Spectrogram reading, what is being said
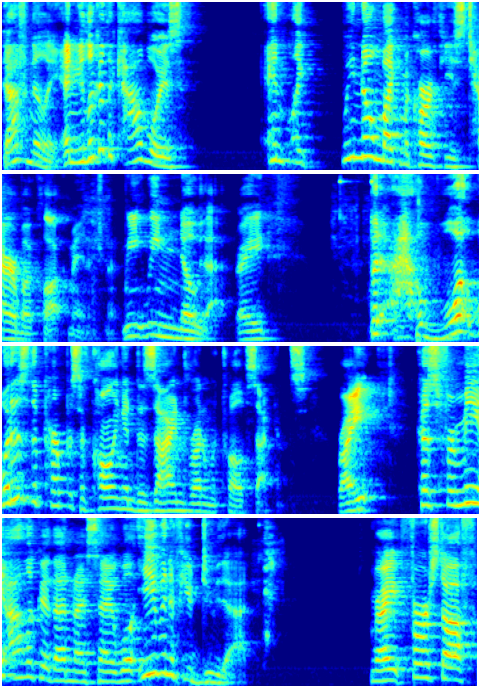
definitely. And you look at the Cowboys, and like we know, Mike McCarthy is terrible at clock management. We we know that, right? But how, what what is the purpose of calling a designed run with 12 seconds, right? Because for me, I look at that and I say, well, even if you do that, right? First off,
